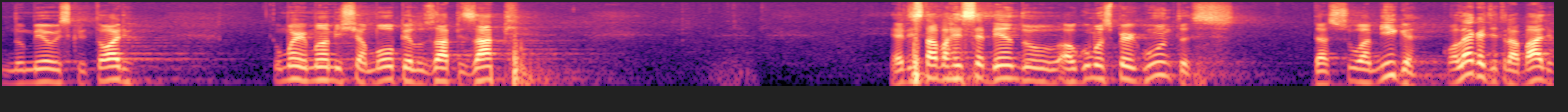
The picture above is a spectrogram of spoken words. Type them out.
no meu escritório, uma irmã me chamou pelo zap zap ela estava recebendo algumas perguntas da sua amiga, colega de trabalho,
